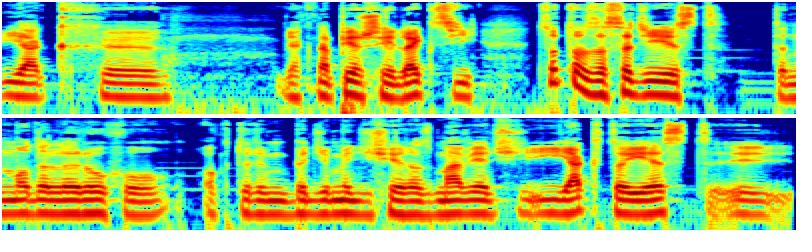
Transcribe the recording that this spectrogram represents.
jak y, jak na pierwszej lekcji, co to w zasadzie jest ten model ruchu, o którym będziemy dzisiaj rozmawiać jak to jest, y,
